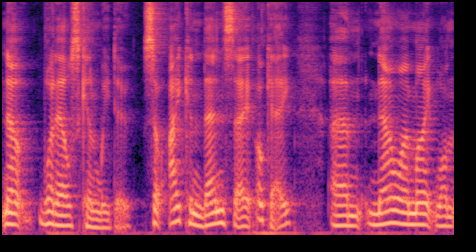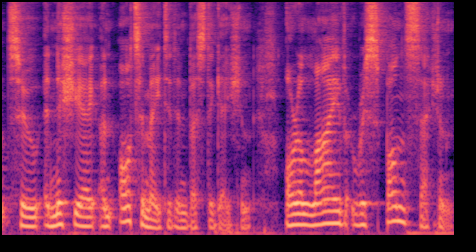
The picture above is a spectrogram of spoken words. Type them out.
Now, what else can we do? So I can then say, okay, um, now I might want to initiate an automated investigation or a live response session.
